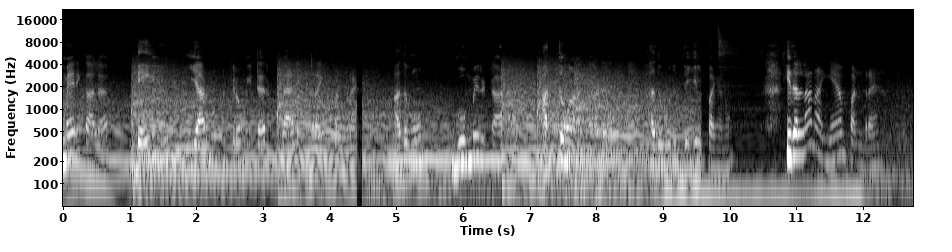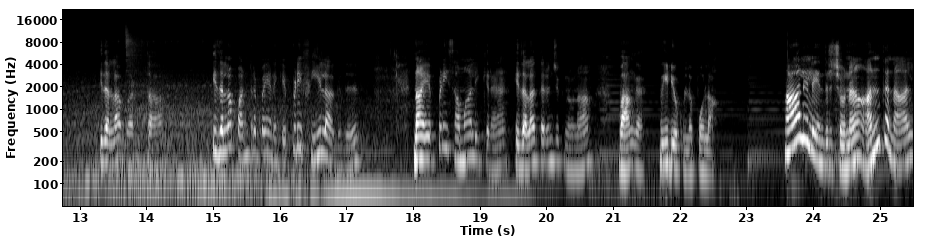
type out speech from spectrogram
அமெரிக்காவில் டெய்லி இரநூறு கிலோமீட்டர் வேலைக்கு ட்ரைவ் பண்ணுறேன் அதுவும் கும்மிருட்டான அத்துவான காடு அது ஒரு திகில் பயணம். இதெல்லாம் நான் ஏன் பண்ணுறேன் இதெல்லாம் வர்த்தா இதெல்லாம் பண்ணுறப்ப எனக்கு எப்படி ஃபீல் ஆகுது? நான் எப்படி சமாளிக்கிறேன்? இதெல்லாம் தெரிஞ்சுக்கணுன்னா வாங்க வீடியோக்குள்ளே போகலாம் காலையில் எந்திரிச்சோன்னே அந்த நாள்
